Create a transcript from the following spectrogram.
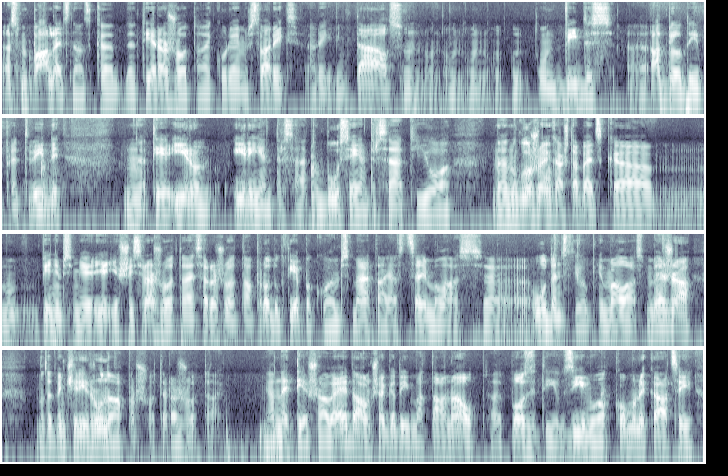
esmu pārliecināts, ka tie ražotāji, kuriem ir svarīgs arī viņa tēls un, un, un, un, un, un vidas eh, atbildība pret vidi, uh, tie ir un ir ieinteresēti un būs ieinteresēti. Jo, nu, gluži vienkārši tāpēc, ka, nu, pieņemsim, ja, ja šis ražotājs saražotā produkta iepakojums mētājās ceļmalās, uh, ūdens tilpņu malās, mežā, nu, tad viņš arī runā par šo ražotāju. Ja, netiešā veidā, un šajā gadījumā tā nav tāda pozitīva zīmola komunikācija.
